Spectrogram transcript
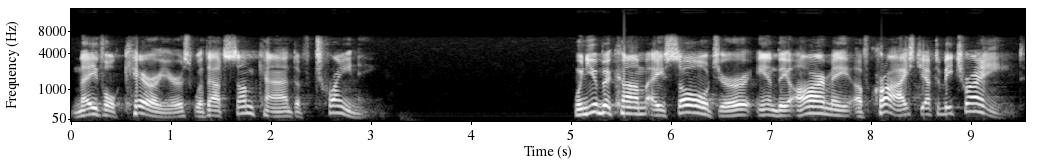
naval carriers without some kind of training. When you become a soldier in the army of Christ, you have to be trained.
